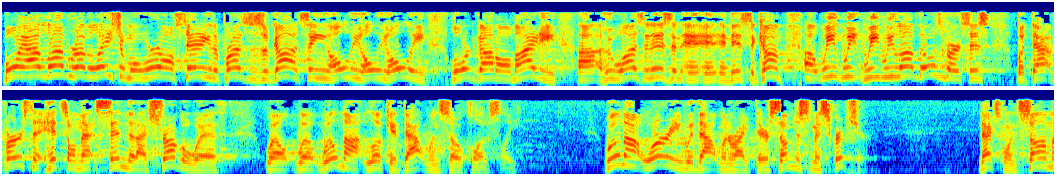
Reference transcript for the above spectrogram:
Boy, I love Revelation when we're all standing in the presence of God singing holy, holy, holy, Lord God Almighty, uh, who was and is and, and, and is to come. Uh, we, we, we, we love those verses, but that verse that hits on that sin that I struggle with, well, well, we'll not look at that one so closely. We'll not worry with that one right there. Some dismiss Scripture. Next one, some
